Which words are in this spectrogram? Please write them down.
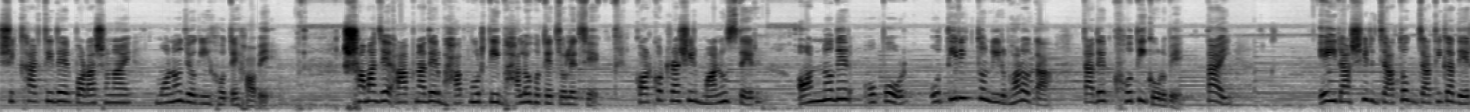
শিক্ষার্থীদের পড়াশোনায় মনোযোগী হতে হবে। সমাজে আপনাদের ভাবমূর্তি ভালো হতে চলেছে। কর্কট রাশির মানুষদের অন্যদের ওপর অতিরিক্ত নির্ভরতা তাদের ক্ষতি করবে। তাই এই রাশির জাতক জাতিকাদের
